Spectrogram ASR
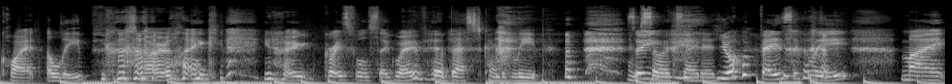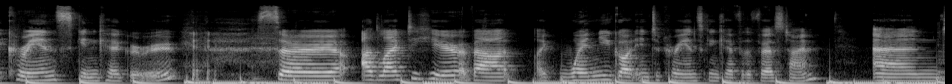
quite a leap. There's no, like, you know, graceful segue. the best kind of leap I'm so, y- excited You're basically my Korean skincare guru. So I'd like to hear about like when you got into Korean skincare for the first time and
